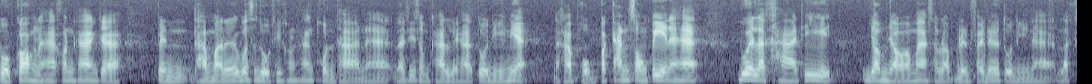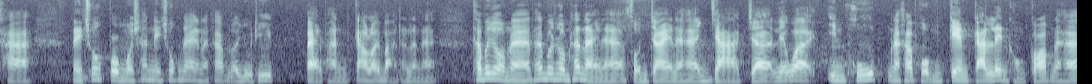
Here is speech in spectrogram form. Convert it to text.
ตัวกล้องนะฮะค่อนข้างจะเป็นทำมาด้วยวัสดุที่ค่อนข้างทนทานนะฮะและที่สำคัญเลยครับตัวนี้เนี่ยนะครับผมประกัน 2 ปีนะฮะด้วยราคาที่ย่อมเยาวมากๆสำหรับ r e n f i d e r ตัวนี้นะฮะราคาในช่วงโปรโมชั่นในช่วงแรกนะครับเราอยู่ที่ 8,900 บาทเท่านั้นนะ ท่านผู้ชมนะฮะท่านผู้ชมท่านไหนนะฮะสนใจนะฮะอยากจะเรียกว่า improve นะครับผมเกมการเล่นของกอล์ฟนะฮะ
